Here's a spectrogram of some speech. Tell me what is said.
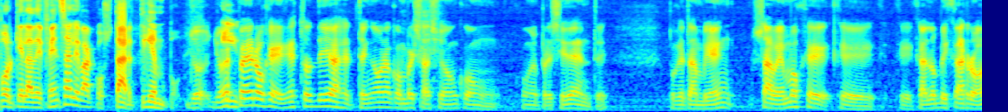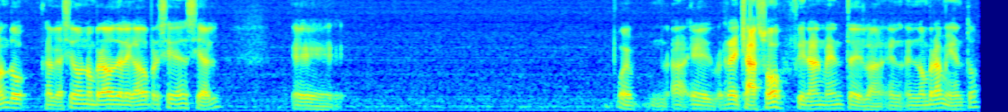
porque la defensa le va a costar tiempo. Yo, yo espero que en estos días tenga una conversación con, el presidente, porque también sabemos que, que, Carlos Vizcarrondo, que había sido nombrado delegado presidencial, eh, pues eh, rechazó finalmente el, nombramiento.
